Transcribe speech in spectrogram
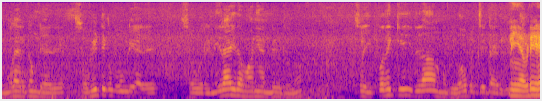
இங்கெல்லாம் இருக்க முடியாது. ஸோ வீட்டுக்கும் போக முடியாது. ஸோ ஒரு நிராயுத மானியாக இருந்துக்கிட்டு இருந்தோம். ஸோ இப்போதைக்கு இதுதான் நமக்கு லோ பட்ஜெட்டாக இருக்குது நீங்கள் அப்படியே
